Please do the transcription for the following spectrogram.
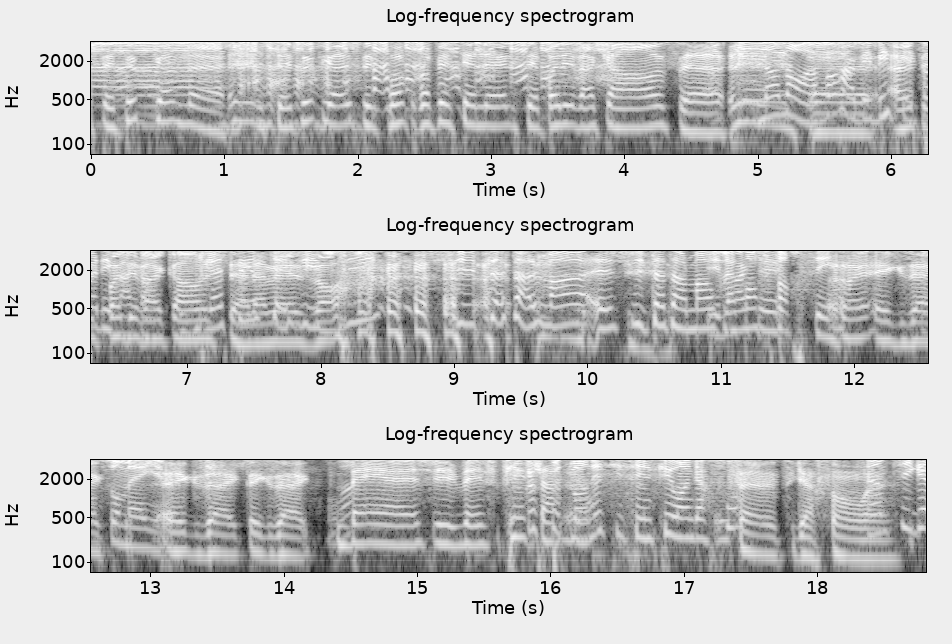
J'étais toute comme, euh, j'étais toute comme, c'est pas professionnel, c'était pas des vacances. euh, Non, non, avoir un bébé, euh, c'était pas, des vacances. Je j'étais à retire ce que j'ai dit. Je suis totalement, euh, je suis totalement Les vacances forcées. Ouais, exact. Sommeil. Exact, exact. Ben, euh, j'ai, ben, Est-ce que je peux demander si c'est une fille ou un garçon? C'est un petit garçon, ouais. C'est un petit gars.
